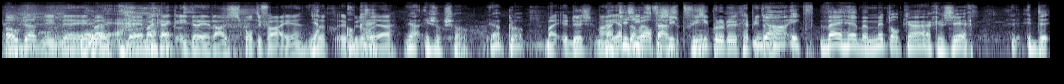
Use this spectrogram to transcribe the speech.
ook dat niet. Nee, Maar, nee, maar kijk, iedereen ruist Spotify, hè? Ja, dat, ik bedoel, ja. ja, is ook zo. Ja, klopt. Maar, dus, maar, Maar je hebt nog wel fysiek, fysiek product, heb je toch? Nou, ik, wij hebben met elkaar gezegd. De,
